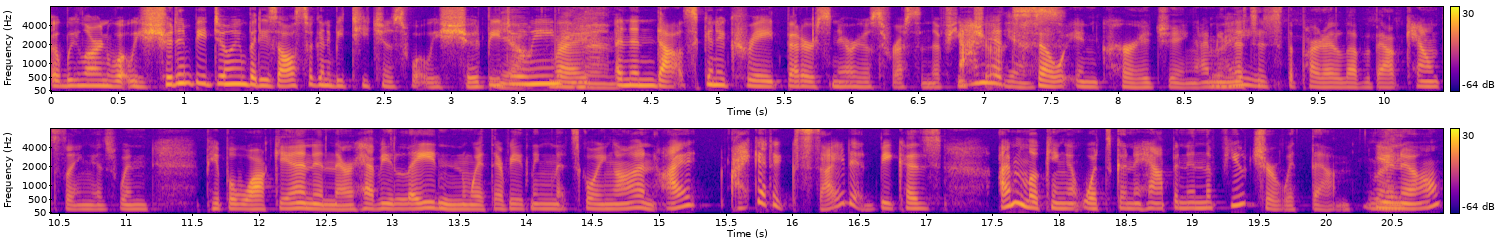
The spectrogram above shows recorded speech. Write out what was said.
uh, we learn what we shouldn't be doing, but he's also going to be teaching us what we should be Yeah, doing, right. Amen. and then that's going to create better scenarios for us in the And future. it's Yes. so encouraging. I mean, this Right. is the part I love about counseling is when people walk in and they're heavy laden with everything that's going on. I I get excited because I'm looking at what's going to happen in the future with them. You know?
